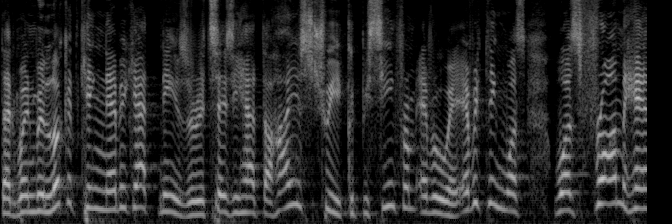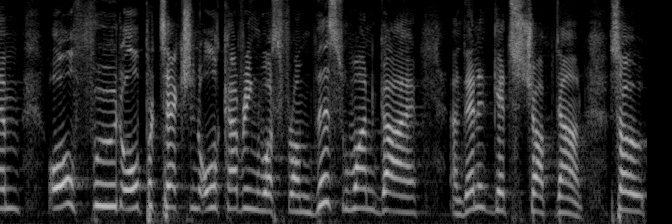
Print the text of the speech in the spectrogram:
that when we look at King Nebuchadnezzar, it says he had the highest tree, could be seen from everywhere. Everything was, was from him. All food, all protection, all covering was from this one guy, and then it gets chopped down. So,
